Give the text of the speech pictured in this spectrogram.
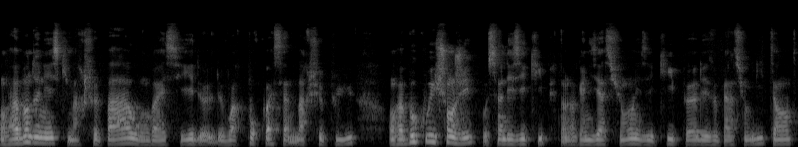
on va abandonner ce qui ne marche pas, ou on va essayer de, voir pourquoi ça ne marche plus. On va beaucoup échanger au sein des équipes dans l'organisation, les équipes euh, des opérations militantes,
